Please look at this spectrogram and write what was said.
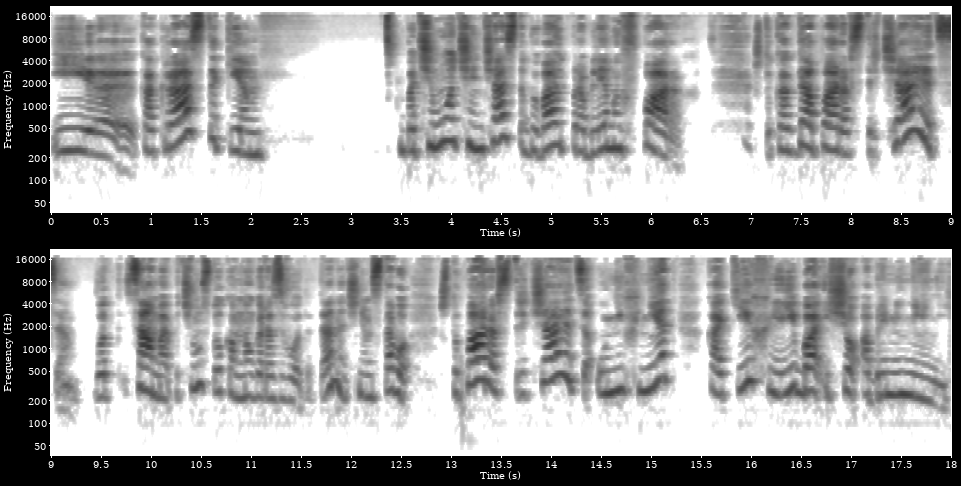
и э, как раз-таки, почему очень часто бывают проблемы в парах, что когда пара встречается, вот самое, почему столько много разводов, да, начнем с того, что пара встречается, у них нет каких-либо еще обременений.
